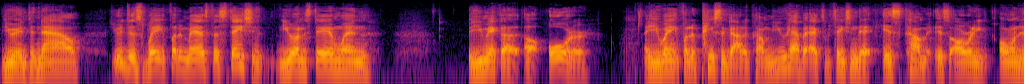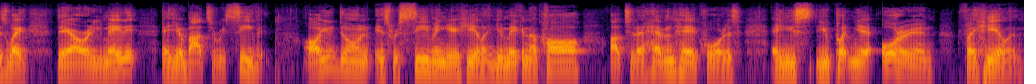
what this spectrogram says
you're in denial. You're just waiting for the manifestation. You understand when you make a, a order and you waiting for the peace of God to come, you have an expectation that it's coming. It's already on its way. They already made it and you're about to receive it. All you're doing is receiving your healing. You're making a call up to the heaven headquarters and you, you putting your order in for healing.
